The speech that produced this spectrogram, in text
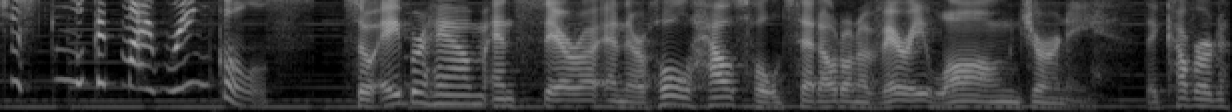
Just look at my wrinkles. So Abraham and Sarah and their whole household set out on a very long journey. They covered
